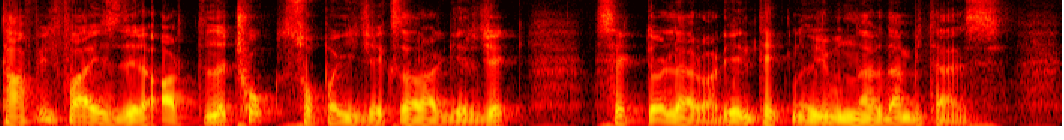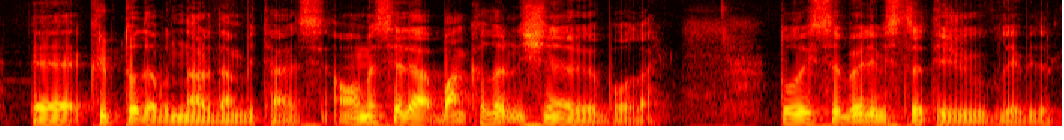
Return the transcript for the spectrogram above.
tahvil faizleri arttığında çok sopa yiyecek, zarar gelecek sektörler var. Yeni teknoloji bunlardan bir tanesi. E, kripto da bunlardan bir tanesi. Ama mesela bankaların işine yarıyor bu olay. Dolayısıyla böyle bir strateji uygulayabilirim.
